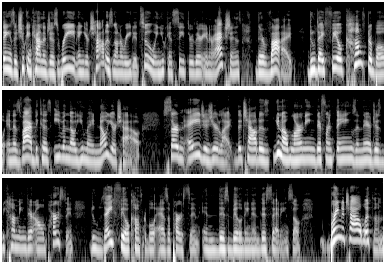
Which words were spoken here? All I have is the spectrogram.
things that you can kind of just read, and your child is going to read it too, and you can see through their interactions their vibe. Do they feel comfortable in this vibe? Because even though you may know your child, certain ages you're like the child is you know learning different things and they're just becoming their own person do they feel comfortable as a person in this building in this setting? So bring the child with them.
